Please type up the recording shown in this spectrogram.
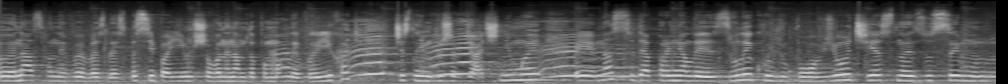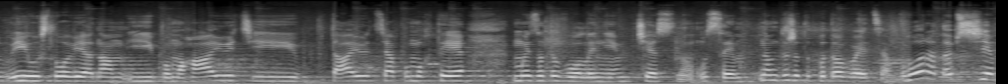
е, Нас вони вивезли. Спасіба їм, що вони нам допомогли виїхати. Чесно, їм дуже вдячні. Ми Е, нас сюди прийняли з великою любов'ю, чесно, з усім і условия нам і допомагають, і питаються допомогти. Ми задоволені, чесно, усім. Нам дуже тут подобається. Город взагалі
